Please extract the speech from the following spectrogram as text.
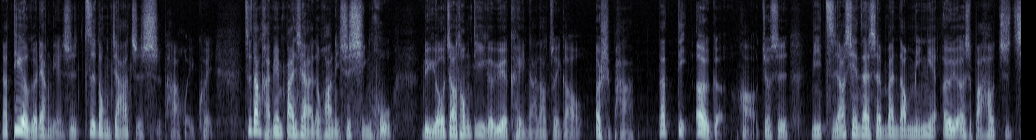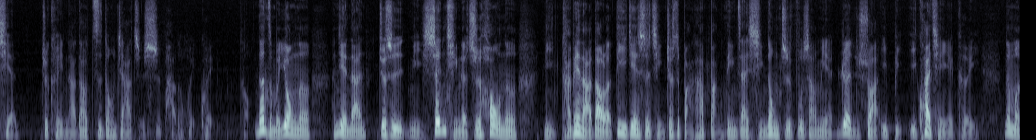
那第二个亮点是自动加值十趴回馈。这张卡片办下来的话，你是新户，旅游交通第一个月可以拿到最高二十趴。那第二个好，就是你只要现在申办到明年二月二十八号之前，就可以拿到自动加值十趴的回馈。那怎么用呢？很简单，就是你申请了之后呢，你卡片拿到了，第一件事情就是把它绑定在行动支付上面，任刷一笔，一块钱也可以。那么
